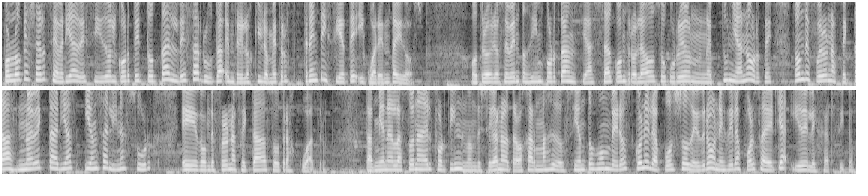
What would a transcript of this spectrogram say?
por lo que ayer se habría decidido el corte total de esa ruta entre los kilómetros 37 y 42. Otro de los eventos de importancia ya controlados ocurrió en Neptunia Norte, donde fueron afectadas 9 hectáreas, y en Salinas Sur, eh, donde fueron afectadas otras 4. También en la zona del Fortín, donde llegaron a trabajar más de 200 bomberos con el apoyo de drones de la Fuerza Aérea y del Ejército.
